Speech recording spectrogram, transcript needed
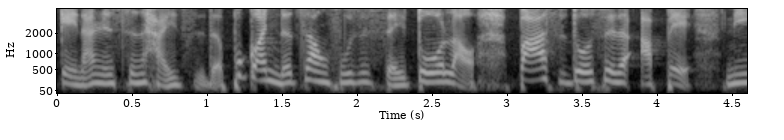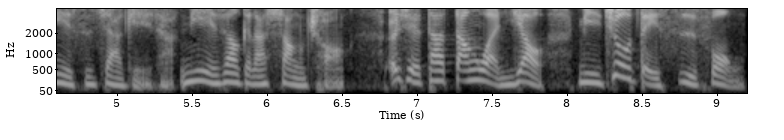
给男人生孩子的。不管你的丈夫是谁，多老，八十多岁的阿伯，你也是嫁给他，你也是要跟他上床，而且他当晚要，你就得侍奉。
